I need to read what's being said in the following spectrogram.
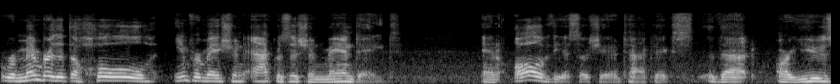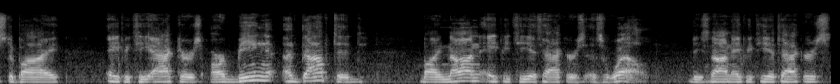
remember that the whole information acquisition mandate and all of the associated tactics that are used by APT actors are being adopted by non-APT attackers as well. These non-APT attackers,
